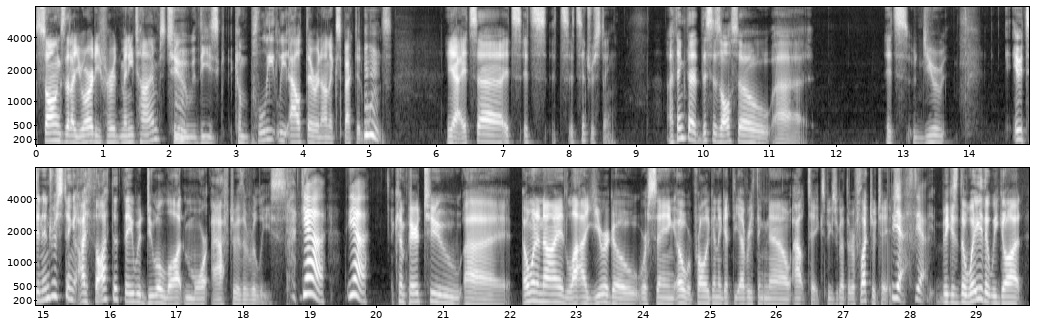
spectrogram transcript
songs that you already heard many times to Mhm. these completely out there and unexpected Mhm. ones. Yeah, it's uh, it's it's it's it's interesting. I think that this is also uh, it's you. It's an interesting. I thought that they would do a lot more after the release Yeah. Yeah. compared to uh, Owen and I la- a year ago were saying, "Oh, we're probably gonna get the Everything Now outtakes because we got the reflector tapes." Yes. Yeah. Because the way that we got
